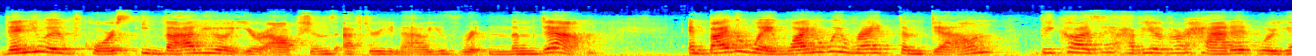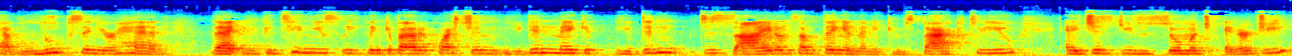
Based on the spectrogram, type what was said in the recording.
then you of course evaluate your options after you now you've written them down. And by the way, why do we write them down? Because have you ever had it where you have loops in your head that you continuously think about a question, you didn't make it, you didn't decide on something, and then it comes back to you, and it just uses so much energy.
